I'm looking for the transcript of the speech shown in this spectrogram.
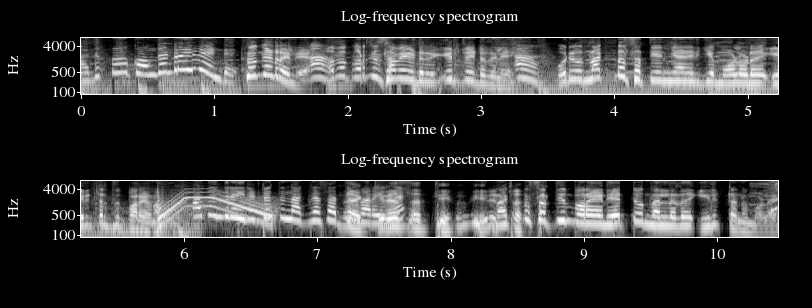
അതിപ്പോ കൊങ്കൺ ഡ്രൈവ് ഉണ്ട്. കൊങ്കൺ ഡ്രൈവ് അപ്പൊ കുറച്ച് സമയം ഇരുട്ട് കിട്ടുന്നില്ലേ ഒരു നഗ്ന സത്യം ഞാൻ എനിക്ക് മോളോട് ഇരുട്ടത്ത് പറയണം. അതെന്തിനാ ഇരുട്ടത്ത് നഗ്ന സത്യം പറയുന്നത് സത്യം പറയാൻ ഏറ്റവും നല്ലത് ഇരുട്ടാണ് മോളെ.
